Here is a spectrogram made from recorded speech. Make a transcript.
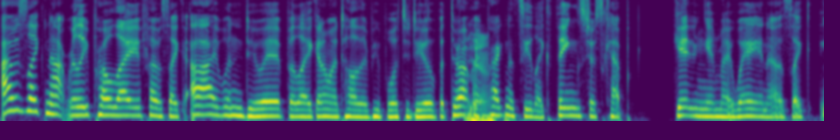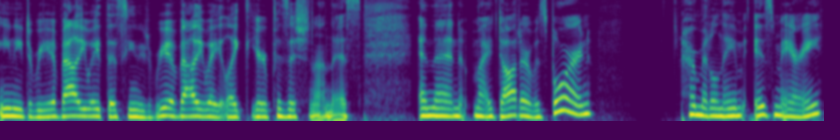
I was like not really pro life. I was like, oh, I wouldn't do it, but like I don't want to tell other people what to do. But throughout yeah. my pregnancy, like things just kept getting in my way and I was like, you need to reevaluate this. You need to reevaluate like your position on this. And then my daughter was born. Her middle name is Mary.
